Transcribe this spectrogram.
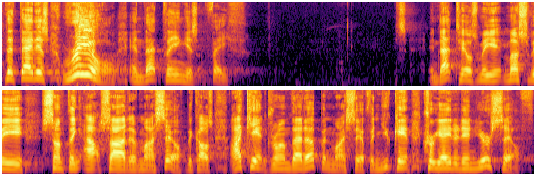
that that is real, and that thing is faith. And that tells me it must be something outside of myself because I can't drum that up in myself and you can't create it in yourself.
